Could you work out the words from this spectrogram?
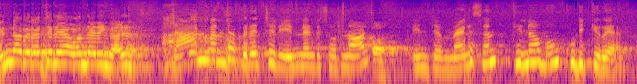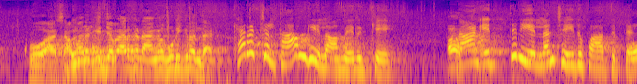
என்ன பிரச்சனையா வந்த நீங்கள்? நான் வந்த பிரச்சனை என்னன்னு சொன்னால். இந்த மனுஷன் தினமும் குடிக்கிறார். ஓ சமருக்கு இங்க பாருங்க நாங்க குடிக்கிறோம் தான். கரைச்சல் தாங்க இல்லாம இருக்கே. நான் எத்தனை எல்லாம் செய்து பார்த்துட்டேன்.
